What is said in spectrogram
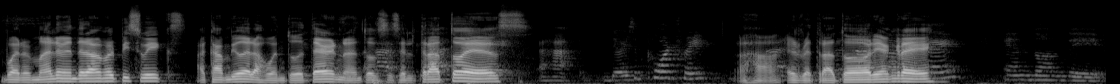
Bueno, el mae le vende el alma al Piswix a cambio de la juventud eterna. Entonces el trato es Ajá, there is a portrait. Ajá, el retrato de Dorian Gray. En donde,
